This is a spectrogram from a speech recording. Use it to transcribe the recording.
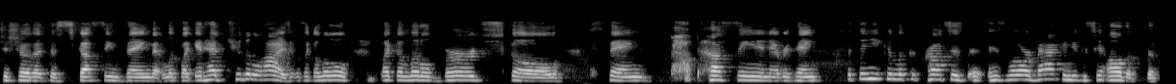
to show that disgusting thing that looked like it had two little eyes. It was like a little like a little bird skull thing, pu- pussing and everything. But then you can look across his his lower back and you can see all the, the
